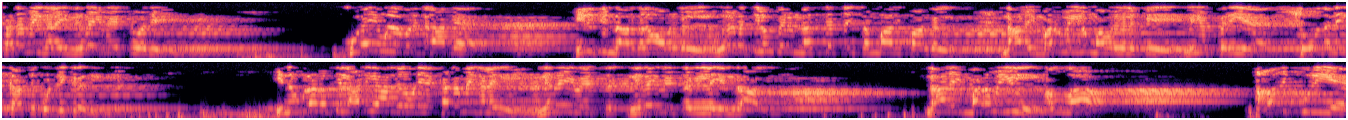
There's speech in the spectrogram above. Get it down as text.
கடமைகளை நிறைவேற்றுவதில் குறை உள்ளவர்களாக இருக்கின்றார்களோ அவர்கள் உலகத்திலும் பெரும் நஷ்டத்தை சம்பாதிப்பார்கள். நாளை மறுமையிலும் அவர்களுக்கு மிகப்பெரிய சோதனை காத்துக் கொண்டிருக்கிறது. இந்த உலகத்தில் அடியார்களுடைய கடமைகளை நிறைவேற்ற நிறைவேற்றவில்லை என்றால் நாளை மறுமையில் அல்லாஹ் அதற்குரிய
